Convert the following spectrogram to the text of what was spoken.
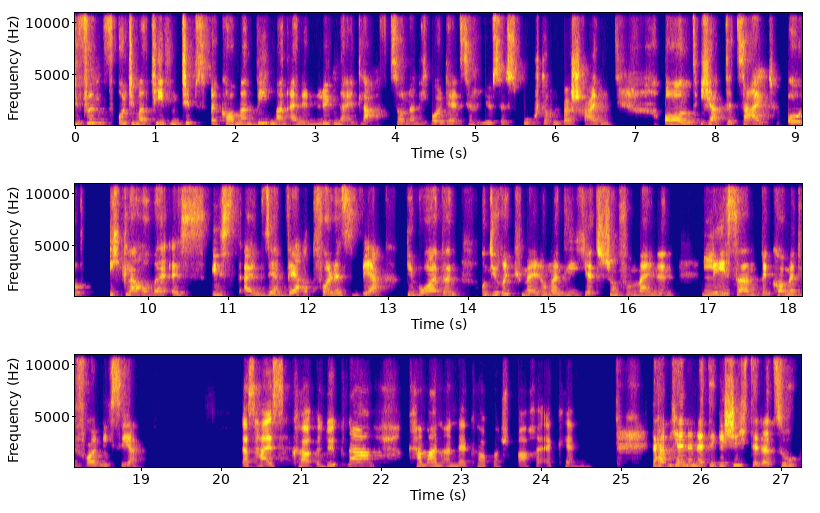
die fünf ultimativen Tipps bekommen, wie man einen Lügner entlarvt, sondern ich wollte ein seriöses Buch darüber schreiben. Und ich hatte Zeit und ich glaube, es ist ein sehr wertvolles Werk geworden und die Rückmeldungen, die ich jetzt schon von meinen Lesern bekomme, die freuen mich sehr. Das heißt, Lügner kann man an der Körpersprache erkennen. Da habe ich eine nette Geschichte dazu.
